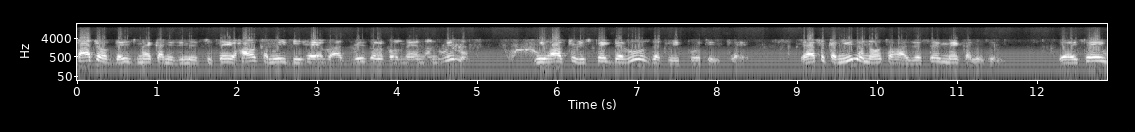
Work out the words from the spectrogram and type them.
part of this mechanism is to say, how can we behave as reasonable men and women? We have to respect the rules that we put in place. The African Union also has the same mechanism. They say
